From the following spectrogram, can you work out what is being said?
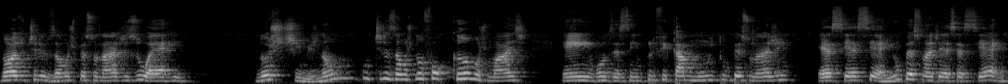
nós utilizamos personagens UR nos times. Não utilizamos, não focamos mais em, vamos dizer assim, simplificar muito um personagem SSR. E um personagem SSR,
